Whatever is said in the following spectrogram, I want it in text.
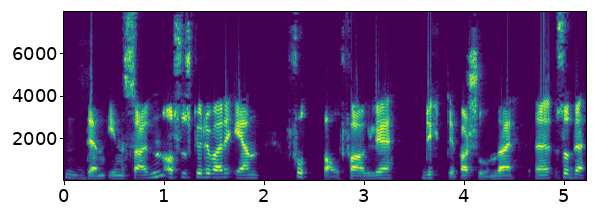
den insiden. Og så skulle det være en fotballfaglig dyktig person der. Eh, så, det,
